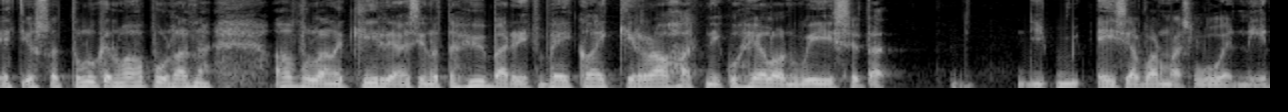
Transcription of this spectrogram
että jos olette lukenut Apulannan, Apulannan kirjaa, siinä että hypärit vei kaikki rahat niin kuin Helon Weesiltä ei siellä varmaan lue niin,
